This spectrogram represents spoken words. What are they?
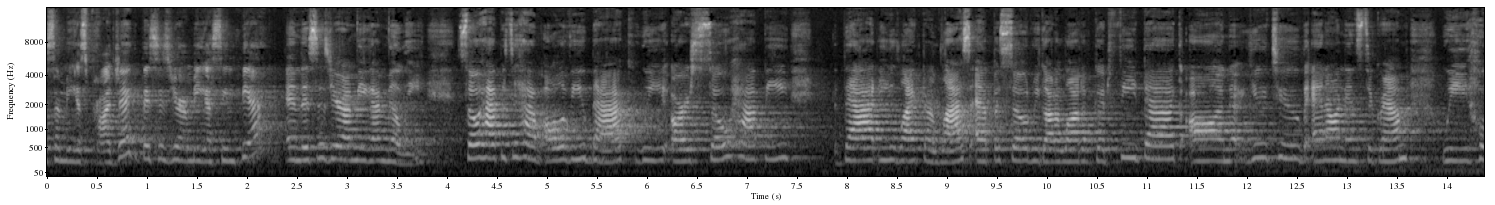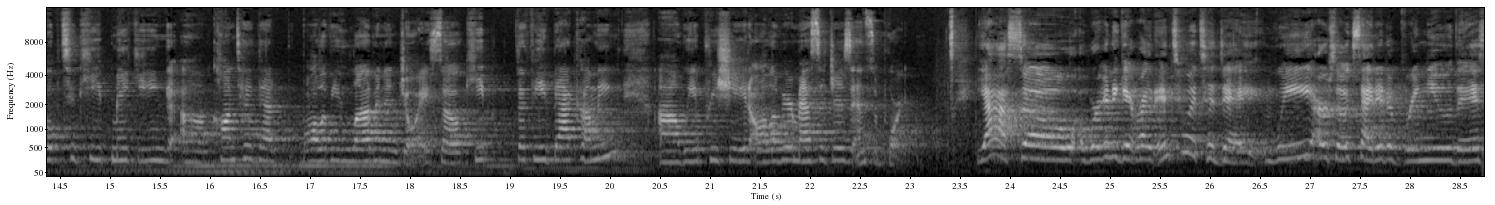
Dos Amigas Project. This is your amiga Cynthia. And this is your amiga Millie. So happy to have all of you back. We are so happy that you liked our last episode. We got a lot of good feedback on YouTube and on Instagram. We hope to keep making um, content that all of you love and enjoy. So keep the feedback coming. Uh, we appreciate all of your messages and support. Yeah, so we're gonna get right into it today. We are so excited to bring you this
